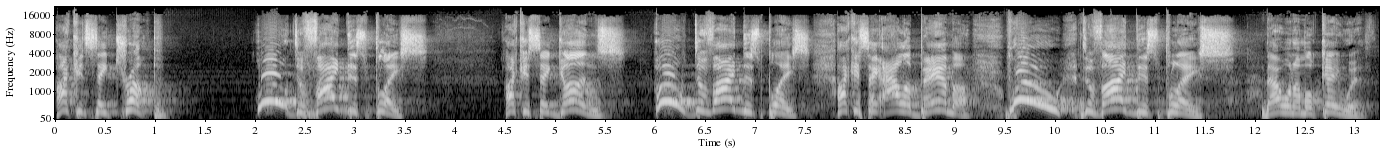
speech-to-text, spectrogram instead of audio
I could say Trump. Woo, divide this place. I could say guns. Woo, divide this place. I could say Alabama. Woo, divide this place. That one I'm okay with.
